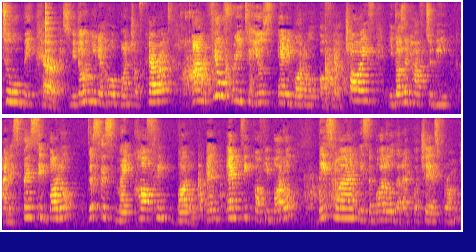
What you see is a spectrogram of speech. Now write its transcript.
two big carrots. You don't need a whole bunch of carrots and feel free to use any bottle of your choice. It doesn't have to be an expensive bottle. This is my coffee bottle, an empty coffee bottle. This one is a bottle that I purchased from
